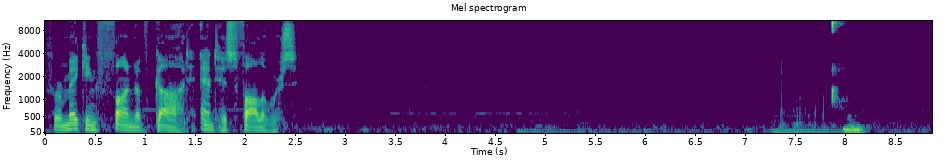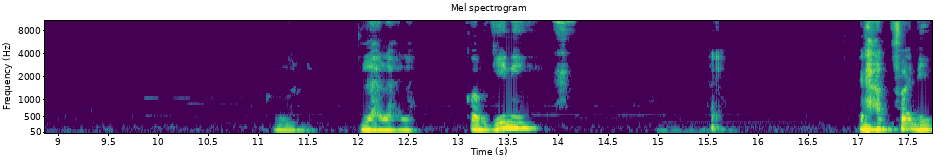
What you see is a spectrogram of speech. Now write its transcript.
For making fun of God and his followers. Lah lah lah. Kok begini. Kenapa nih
